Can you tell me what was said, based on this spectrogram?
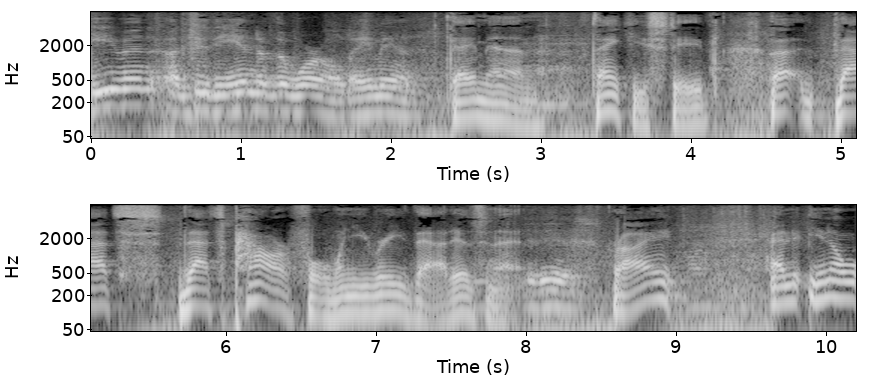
even unto the end of the world. Amen. Amen. Thank you, Steve. That, that's that's powerful when you read that, isn't it? It is. Right? And you know,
